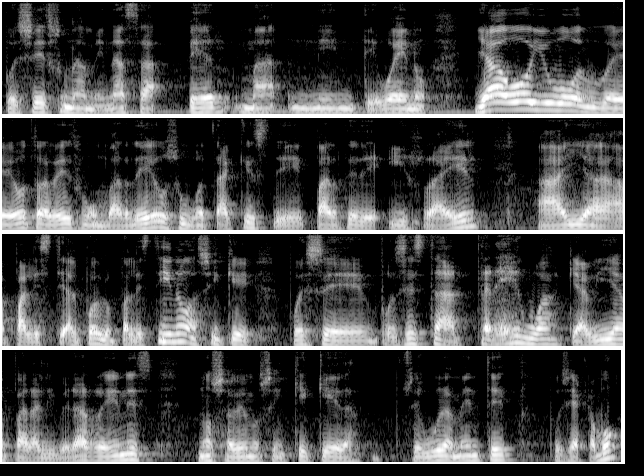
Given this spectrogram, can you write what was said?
pues es una amenaza permanente. Bueno, ya hoy hubo eh, otra vez bombardeos, hubo ataques de parte de Israel ahí al pueblo palestino, así que pues, eh, pues esta tregua que había para liberar rehenes, no sabemos en qué queda. Seguramente pues se acabó,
